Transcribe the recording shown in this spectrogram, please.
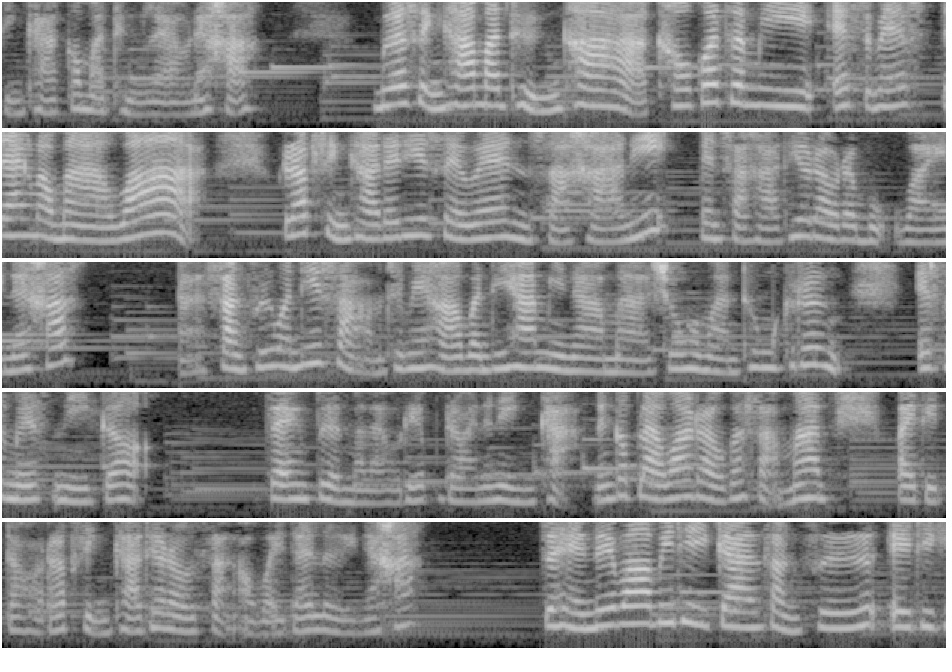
สินค้าก็มาถึงแล้วนะคะ เมื่อสินค้ามาถึงค่ะ เขาก็จะมี SMS แจ้งเรามาว่า รับสินค้าได้ที่เซเว่นสาขานี้เป็นสาขาที่เราระบุไว้นะคะ สั่งซื้อวันที่ 3 ใช่ไหมคะ วันที่ 5 มีนามาช่วงประมาณทุ่มครึ่ง SMS นี้ก็แจ้งเตือนมาแล้วเรียบร้อยนั่นเองค่ะ นั่นก็แปลว่าเราก็สามารถไปติดต่อรับสินค้าที่เราสั่งเอาไว้ได้เลยนะคะ จะเห็นได้ว่าวิธีการสั่งซื้อ ATK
